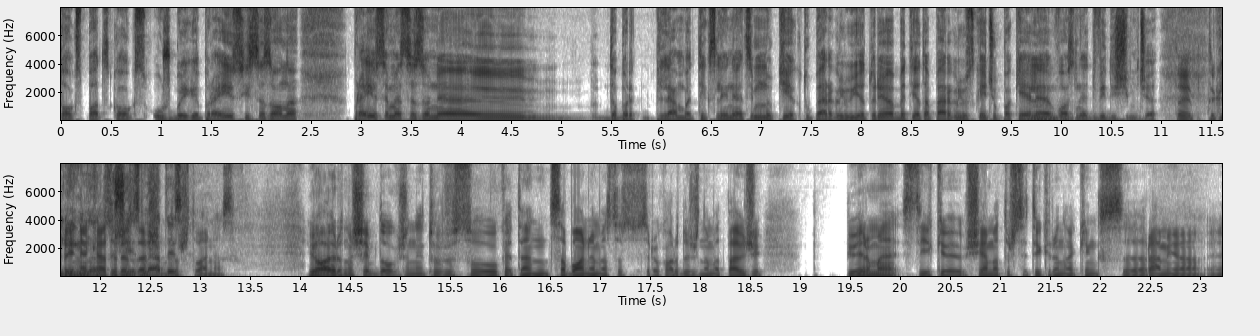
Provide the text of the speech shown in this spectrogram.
toks pats, koks užbaigė praėjusį sezoną. Praėjusiame sezone, e, dabar plemba, tiksliai neatsimenu, kiek tų pergalių jie turėjo, bet jie tą pergalių skaičių pakėlė mm. vos ne 20. Taip, tikrai ne Lyginant su šiais metais. 48. Jo, ir nu šiaip daug, žinai, tų visų, kad ten sabonė mes tos rekordus žinom, bet pavyzdžiui, pirmą sykį šiemet užsitikrino Kings e, Ramijo e,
